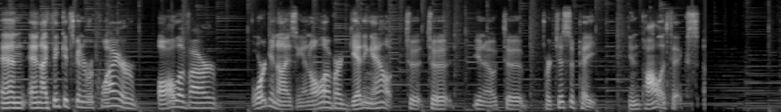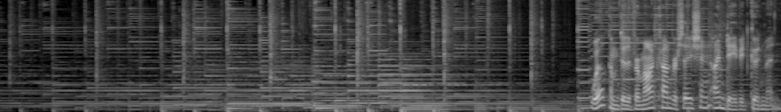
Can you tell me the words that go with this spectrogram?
and and I think it's going to require all of our organizing and all of our getting out to to you know to participate in politics. Welcome to the Vermont Conversation. I'm David Goodman.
